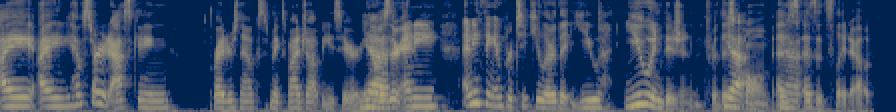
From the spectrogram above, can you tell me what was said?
I i have started asking writers now because it makes my job easier. You know, Yeah. is there any anything in particular that you you envision for this Yeah, poem as yeah. as it's laid out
